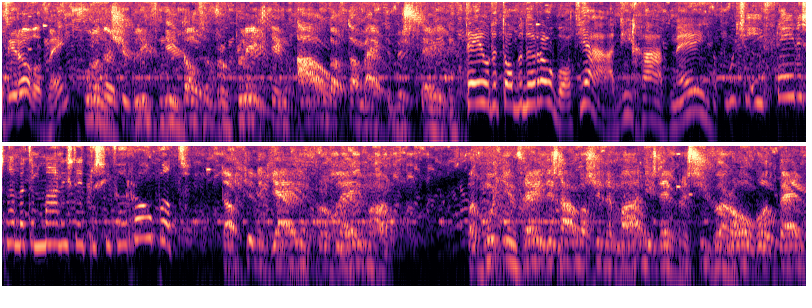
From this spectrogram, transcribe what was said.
Moet die robot mee? Voel het alsjeblieft niet als een verplichting aandacht aan mij te besteden. Theo de toppende robot, ja, die gaat mee. Wat moet je in vredesnaam met een manisch-depressieve robot? Dacht je dat jij een probleem had? Wat moet je in vredesnaam als je een manisch-depressieve robot bent?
